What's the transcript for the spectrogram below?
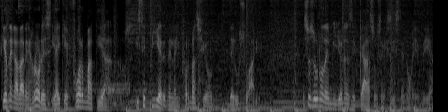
tienden a dar errores y hay que formatearlos y se pierde la información del usuario. Eso es uno de millones de casos que existen hoy en día.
